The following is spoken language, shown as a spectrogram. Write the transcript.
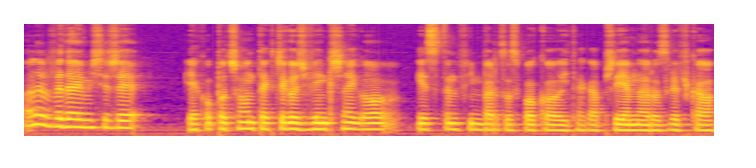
Ale wydaje mi się, że jako początek czegoś większego jest ten film bardzo spoko i taka przyjemna rozrywka.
